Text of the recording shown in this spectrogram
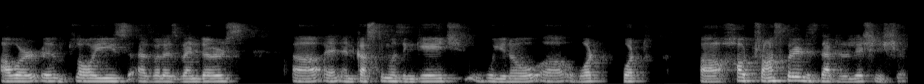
our employees as well as vendors uh, and, and, customers engage. You know uh, what what uh, how transparent is that relationship,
